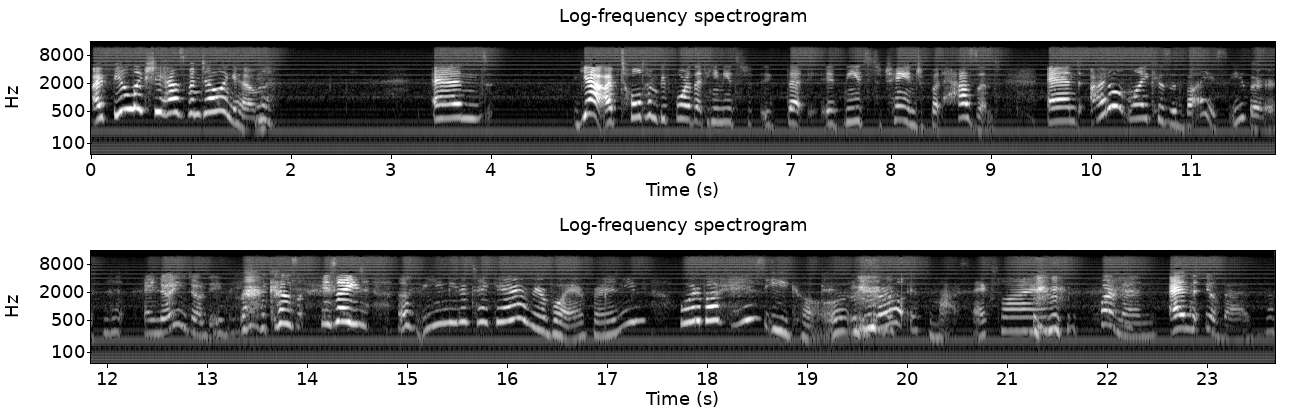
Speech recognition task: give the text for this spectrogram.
I feel like she has been telling him. and yeah, I've told him before that he needs to, that it needs to change, but hasn't. And I don't like his advice either, I know you don't, Daisy. because He's like, uh, you need to take care of your boyfriend. You, what about his ego? Girl, it's my sex life. Poor man. and I feel bad.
